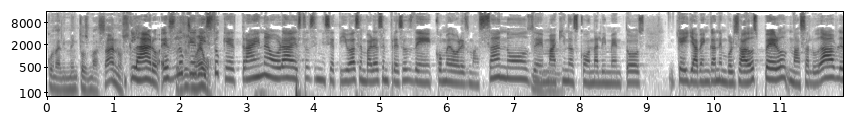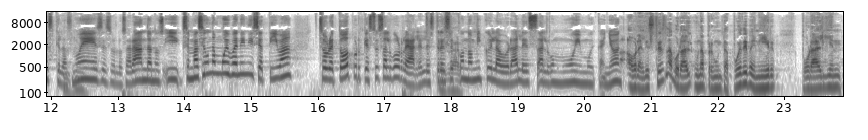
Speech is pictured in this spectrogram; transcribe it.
con alimentos más sanos. Claro, es Pero lo es que he visto que traen ahora estas iniciativas en varias empresas de comedores más sanos, de máquinas con alimentos que ya vengan embolsados, pero más saludables que las nueces o los arándanos. Y se me hace una muy buena iniciativa, sobre todo porque esto es algo real. El estrés Exacto. económico y laboral es algo muy, muy cañón. Ahora, el estrés laboral, una pregunta, puede venir por alguien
